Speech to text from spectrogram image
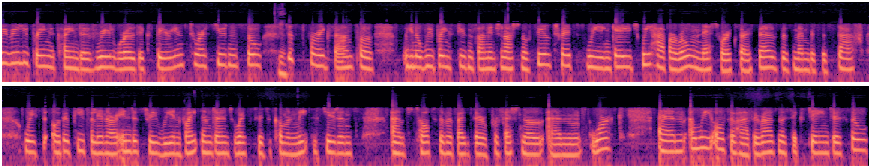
we really bring a kind of real world experience to our students. So, yeah. just for example, you know, we bring students on international field trips, we engage, we have our own networks ourselves as members of staff with other people in our industry. We invite them down to Wexford to come and meet the students, um, to talk to them about their professional um, work. Um, and we also have Erasmus exchanges. So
